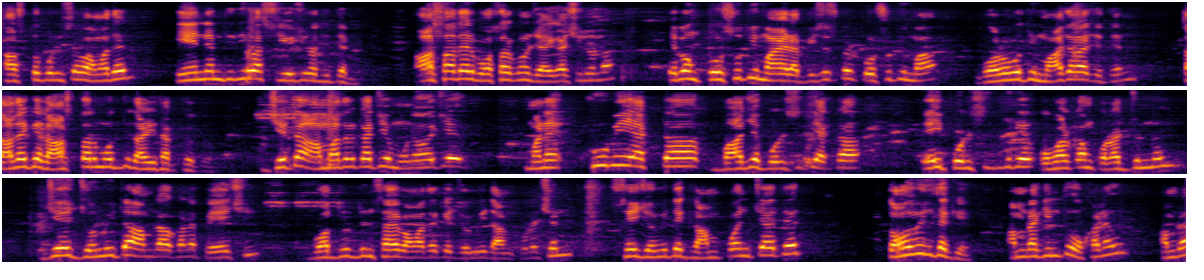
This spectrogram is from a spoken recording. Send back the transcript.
স্বাস্থ্য পরিষেবা আমাদের এএনএম দিদি বা সিএইচরা দিতেন। আশাদের বসার কোনো জায়গা ছিল না এবং প্রসূতি মায়েরা বিশেষ করে প্রসূতি মা গর্ভবতী মা যারা যেতেন তাদেরকে রাস্তার মধ্যে দাঁড়িয়ে থাকতে হতো। যেটা আমাদের কাছে মনে হয়েছে মানে খুবই একটা বাজে পরিস্থিতি একটা এই পরিস্থিতি থেকে ওভারকাম করার জন্যই যে জমিটা আমরা ওখানে পেয়েছি বদরুদ্দিন সাহেব আমাদেরকে জমি দান করেছেন সেই জমিতে গ্রাম পঞ্চায়েতের তহবিল থেকে আমরা কিন্তু ওখানেও আমরা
